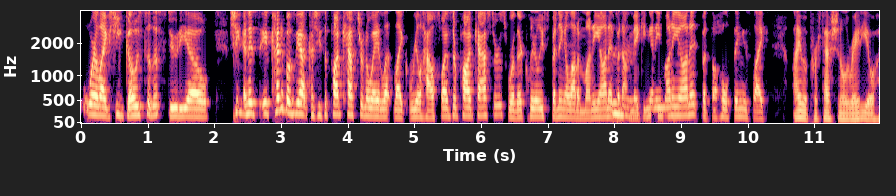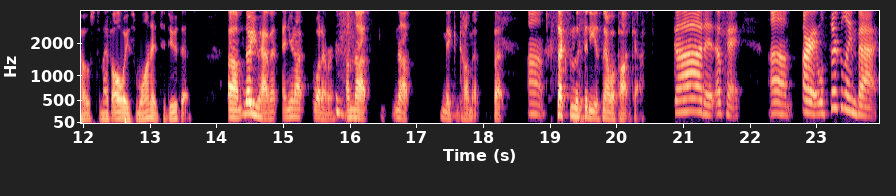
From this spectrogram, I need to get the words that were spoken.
where like she goes to the studio. She and it's it kind of bums me out because she's a podcaster in a way like Real Housewives are podcasters, where they're clearly spending a lot of money on it but not Mhm. making any money on it. But the whole thing is like, I'm a professional radio host and I've always wanted to do this. Um, no, you haven't, and you're not. Whatever. I'm not not making comments, but Um, Sex and the City is now a podcast. got it. Okay. Um, all right. Well, circling back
